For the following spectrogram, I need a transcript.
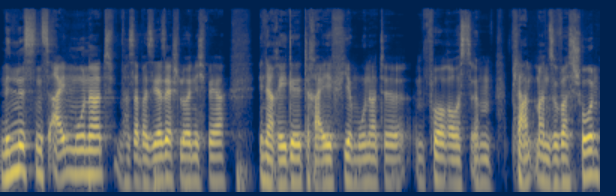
mindestens einen Monat, was aber sehr, sehr schleunig wäre. In der Regel drei, vier Monate im Voraus ähm, plant man sowas schon,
